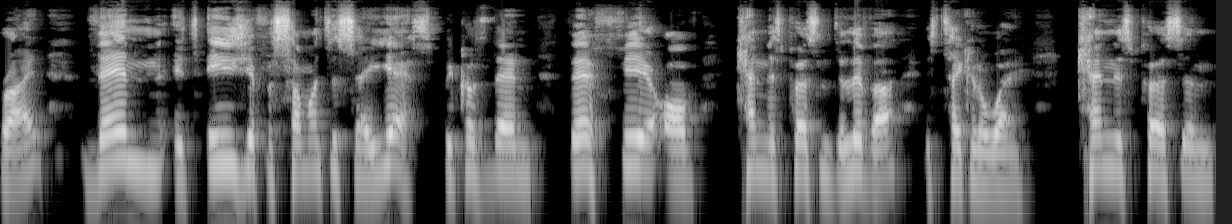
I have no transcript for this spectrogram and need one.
right? Then it's easier for someone to say yes because then their fear of can this person deliver is taken away. Can this person,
